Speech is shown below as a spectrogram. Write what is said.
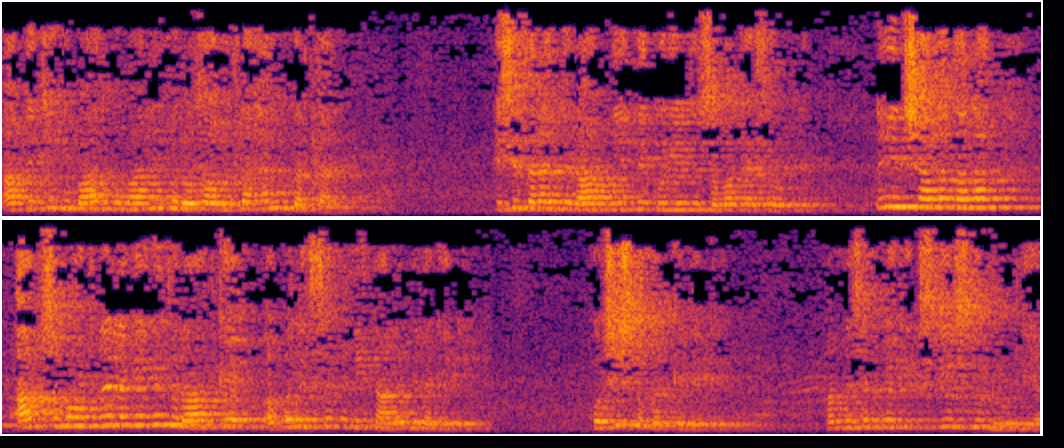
آپ دیکھیں کہ بعض بیماریوں میں روزہ الٹا ہیلپ کرتا ہے۔ اسی طرح کہ رات نیند نہیں پوری ہے تو صبح کیسے اٹھے نہیں ان شاء اللہ تعالیٰ آپ صبح اٹھنے لگیں گے تو رات کے اول حصے میں نیند آنے بھی لگے گی۔ کوشش تو کر کے دیکھیں۔ ہم نے صرف ایک ایکسکیوز کیوں ڈھونڈ لیا۔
